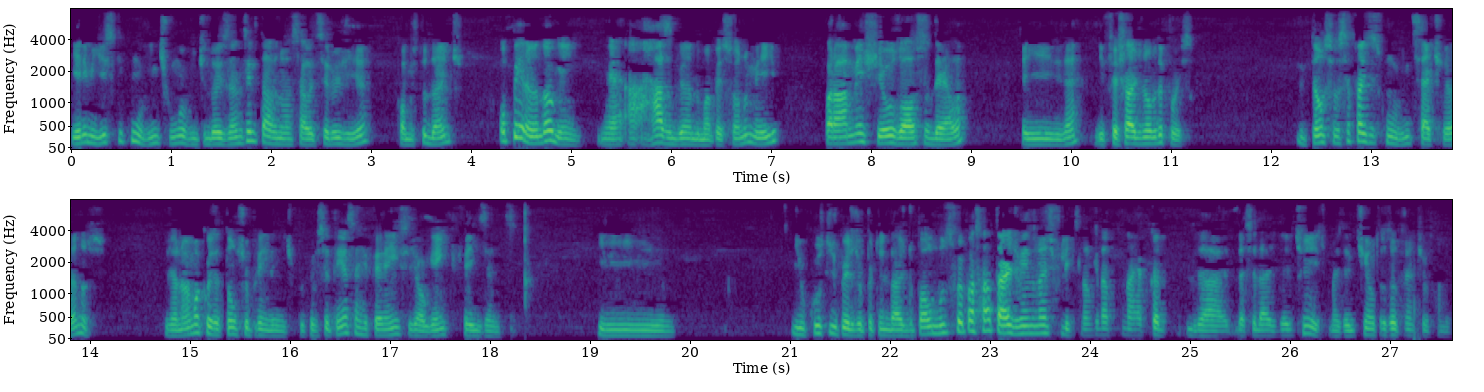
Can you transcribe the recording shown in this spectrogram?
e ele me disse que com 21 ou 22 anos ele estava numa sala de cirurgia, como estudante, operando alguém, né, rasgando uma pessoa no meio para mexer os ossos dela e, né, e fechar de novo depois. Então, se você faz isso com 27 anos, já não é uma coisa tão surpreendente, porque você tem essa referência de alguém que fez antes. E e o custo de perda de oportunidade do Paulo Musso foi passar a tarde vendo Netflix. Não que na, na época da, da cidade dele tinha isso, mas ele tinha outras alternativas também.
